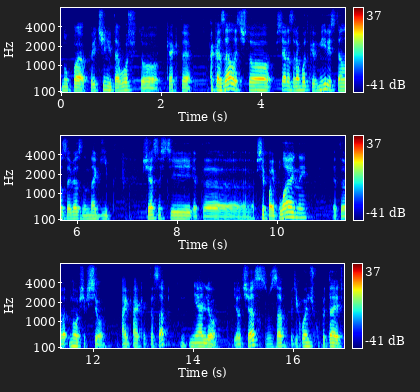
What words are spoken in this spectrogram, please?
ну, по причине того, что как-то оказалось, что вся разработка в мире стала завязана на Git. В частности, это все пайплайны, Это, ну, вообще все. А, а как-то SAP не алё. И вот сейчас SAP потихонечку пытает,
